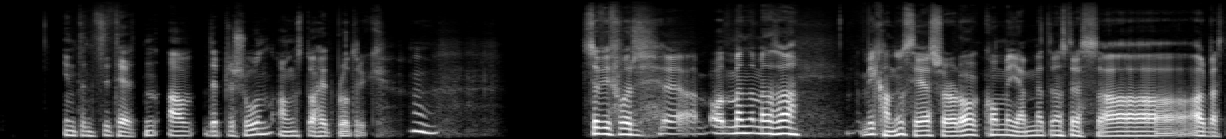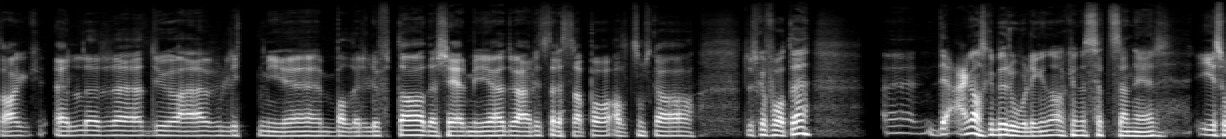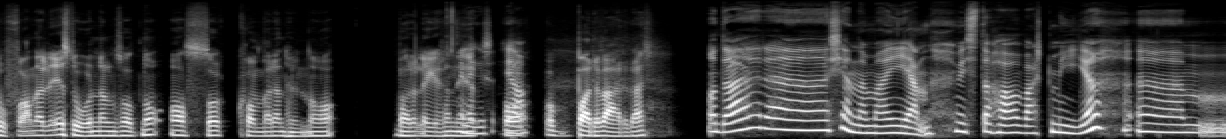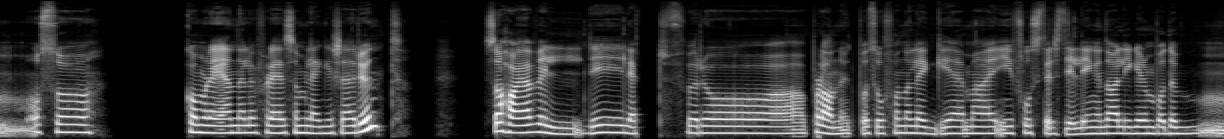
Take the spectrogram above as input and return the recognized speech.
intensiteten av depresjon, angst og høyt blodtrykk. Mm. Så vi får eh, Men, men altså Vi kan jo se sjøl òg. Komme hjem etter en stressa arbeidsdag, eller eh, du er litt mye baller i lufta, det skjer mye, du er litt stressa på alt som skal, du skal få til. Eh, Det er ganske beroligende å kunne sette seg ned i sofaen eller i stolen eller noe sånt noe, og så kommer en hund og bare legger seg ned Legger seg- ja. og, og bare være der. Og der eh, kjenner jeg meg igjen, hvis det har vært mye, ehm, og så kommer det en eller flere som legger seg rundt, så har jeg veldig lett for å plane ut på sofaen og legge meg i fosterstilling. Da ligger de både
